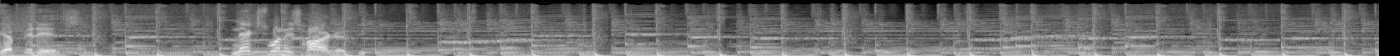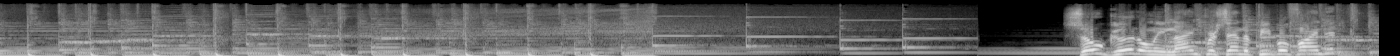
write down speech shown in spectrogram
Yep, it is. Next one is harder. So good, only 9% of people find it?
